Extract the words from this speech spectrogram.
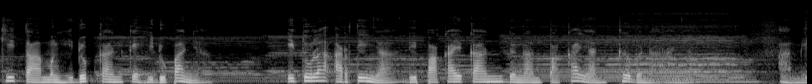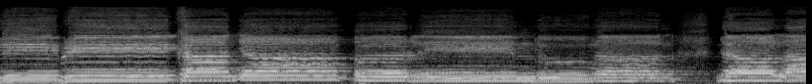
Kita menghidupkan kehidupannya. Itulah artinya dipakaikan dengan pakaian kebenarannya. Amin. Diberikannya perlindungan dalam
